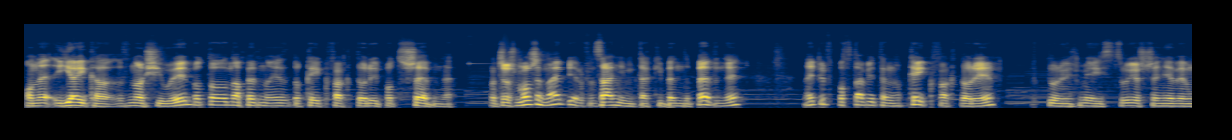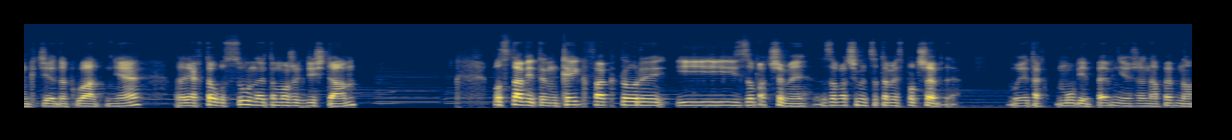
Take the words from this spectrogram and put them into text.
one jajka znosiły, bo to na pewno jest do Cake Factory potrzebne. Chociaż może najpierw, zanim taki będę pewny, najpierw postawię ten Cake Factory w którymś miejscu, jeszcze nie wiem gdzie dokładnie, ale jak to usunę, to może gdzieś tam postawię ten Cake Factory i zobaczymy, zobaczymy co tam jest potrzebne. Bo ja tak mówię pewnie, że na pewno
